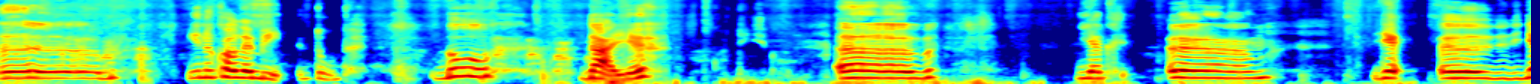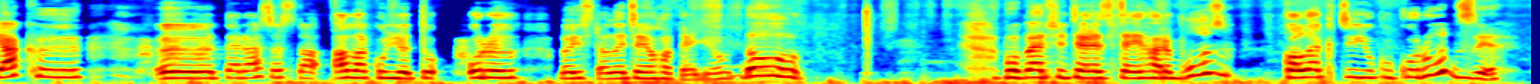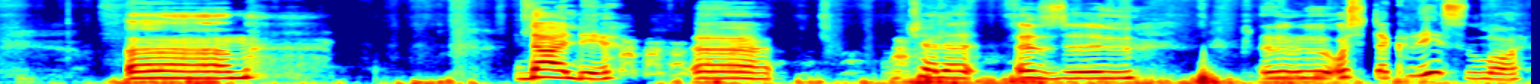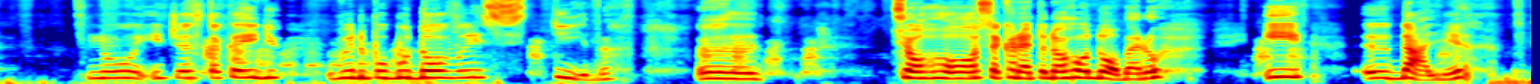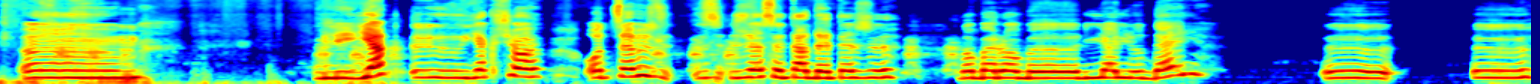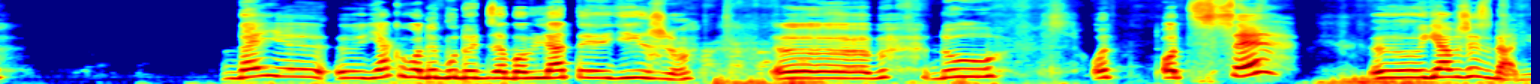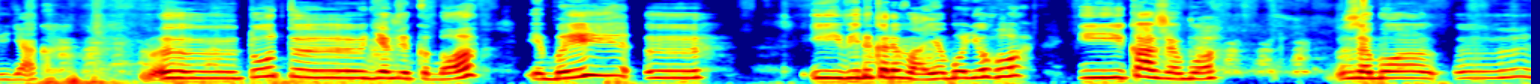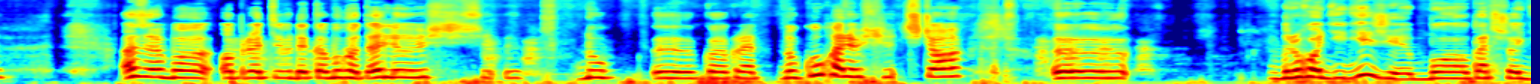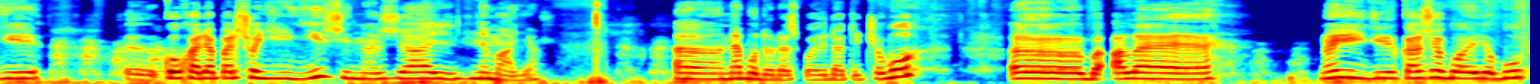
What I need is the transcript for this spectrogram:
Е, інколи бі тут. Ну, далі. Е, як, е, я, е, як е, е, Тараса стала культурною столицею готелю? Ну, по-перше, через цей гарбуз, колекцію кукурудзи. Ем, далі е, через е, е, ось це крісло. Ну і через такий вид побудови стін е, цього секретного номеру. І е, далі. Лі- як, е, якщо оце вже- стане теж номером е, для людей, е, е, де е, як вони будуть замовляти їжу? Е, ну, от е, я вже знаю як. Е, тут е, є вікно, і ми е, і відкриваємо його і кажемо, земо, е, кажемо працівникам готелю, ну, е, конкретно кухарю, що е, другої їжі, бо першої кухаря першої їжі, на жаль, немає. Е, не буду розповідати чому. Е, але ну і кажемо йому,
